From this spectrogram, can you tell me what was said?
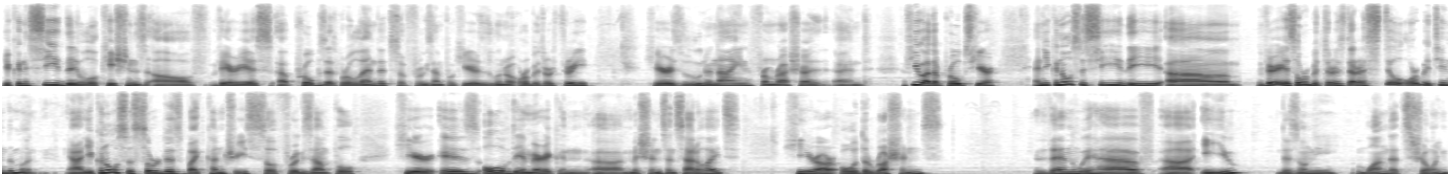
You can see the locations of various uh, probes that were landed. So for example, here's Lunar Orbiter 3, here's Luna 9 from Russia, and a few other probes here. And you can also see the uh, various orbiters that are still orbiting the moon. Uh, you can also sort this by countries. So for example, here is all of the American uh, missions and satellites. Here are all the Russians. Then we have uh, EU. There's only one that's showing.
